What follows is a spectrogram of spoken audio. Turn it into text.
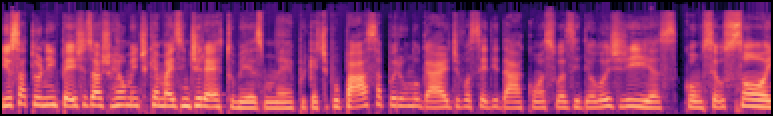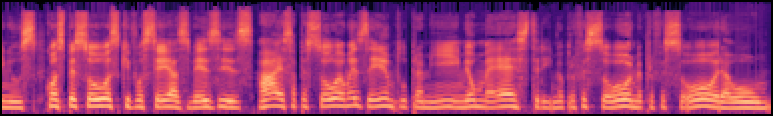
E o Saturno em Peixes eu acho realmente que é mais indireto mesmo, né? Porque tipo passa por um lugar de você lidar com as suas ideologias, com os seus sonhos, com as pessoas que você às vezes, ah, essa pessoa é um exemplo para mim, meu mestre, meu professor, minha professora, ou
